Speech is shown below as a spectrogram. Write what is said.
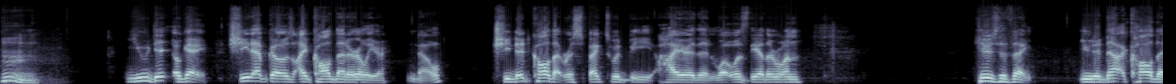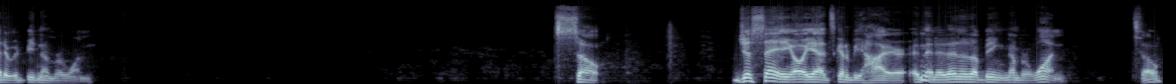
Hmm. You did okay. Sheet goes. I called that earlier. No, she did call that respect would be higher than what was the other one. Here's the thing: you did not call that it would be number one. So, just saying, oh yeah, it's going to be higher, and then it ended up being number one. So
